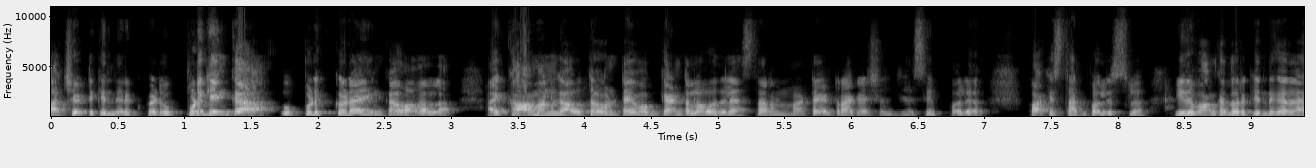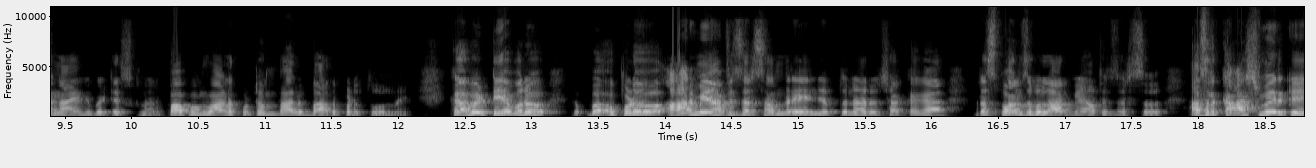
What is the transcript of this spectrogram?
ఆ చెట్టు కింద ఇరుక్కుపోయాడు. ఇప్పటికి ఇంకా ఇప్పటికి కూడా ఇంకా వదల్లా అవి కామన్గా అవుతూ ఉంటాయి ఒక గంటలో వదిలేస్తారనమాట ఇంట్రాగేషన్ చేసి పాకిస్తాన్ పోలీసులు ఇది వంక దొరికింది కదా అని ఆయన పెట్టేసుకున్నారు. పాపం వాళ్ళ కుటుంబాలు బాధపడుతూ ఉన్నాయి. కాబట్టి ఎవరు ఇప్పుడు ఆర్మీ ఆఫీసర్స్ అందరూ ఏం చెప్తున్నారు చక్కగా? Responsible army officers. అసలు కాశ్మీర్కి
